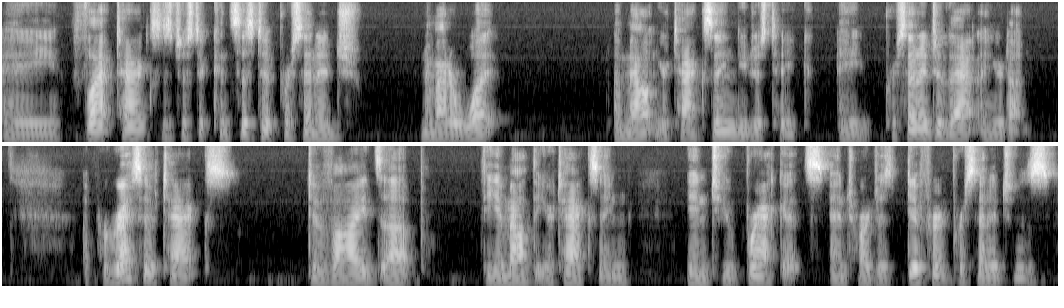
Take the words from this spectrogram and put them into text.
a flat tax is just a consistent percentage no matter what amount you're taxing, you just take a percentage of that and you're done. A progressive tax divides up the amount that you're taxing into brackets and charges different percentages,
